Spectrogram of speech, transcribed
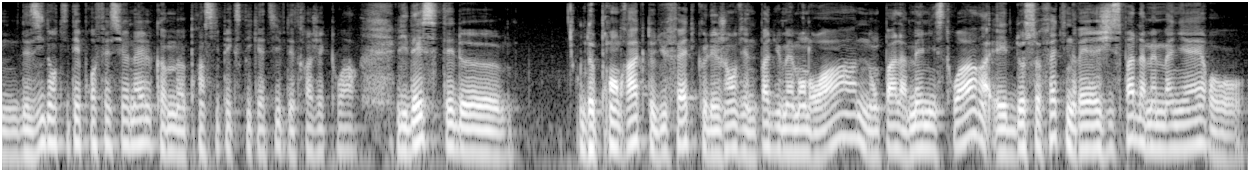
des identités professionnelles comme principe explicatif des trajectoires. L'idée, c'était de de prendre acte du fait que les gens viennent pas du même endroit, n'ont pas la même histoire, et de ce fait, ils ne réagissent pas de la même manière aux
